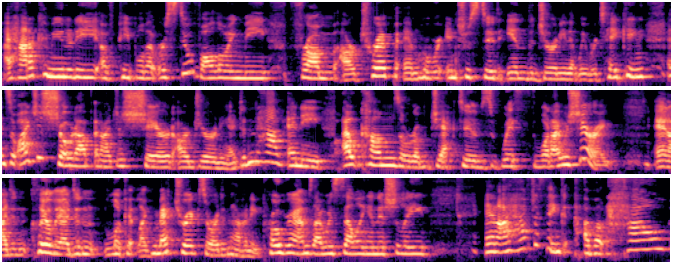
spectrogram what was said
I had a community of people that were still following me from our trip and who were interested in the journey that we were taking. And so I just showed up and I just shared our journey. I didn't have any outcomes or objectives with what I was sharing. And I didn't didn't clearly I didn't look at like metrics or I didn't have any programs I was selling initially. And I have to think about how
